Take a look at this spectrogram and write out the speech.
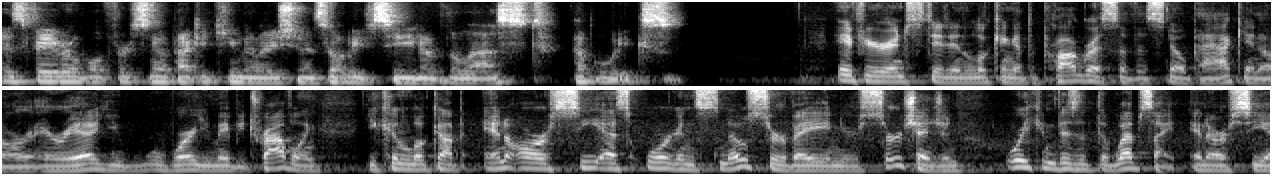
as favorable for snowpack accumulation as what we've seen over the last couple weeks. If you're interested in looking at the progress of the snowpack in our area, you, where you may be traveling, you can look up NRCS Oregon Snow Survey in your search engine, or you can visit the website nrcs.usda.gov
